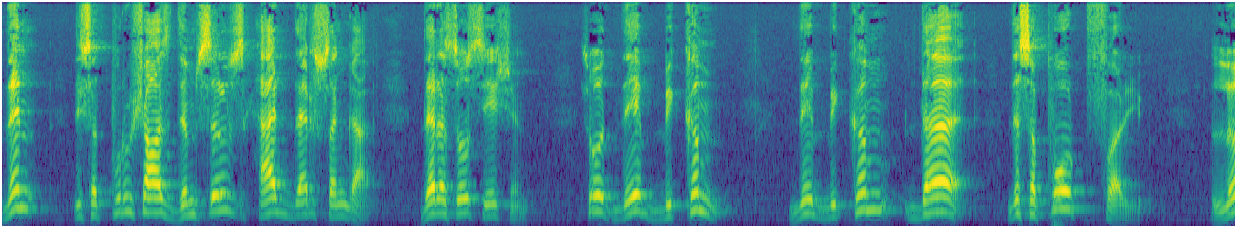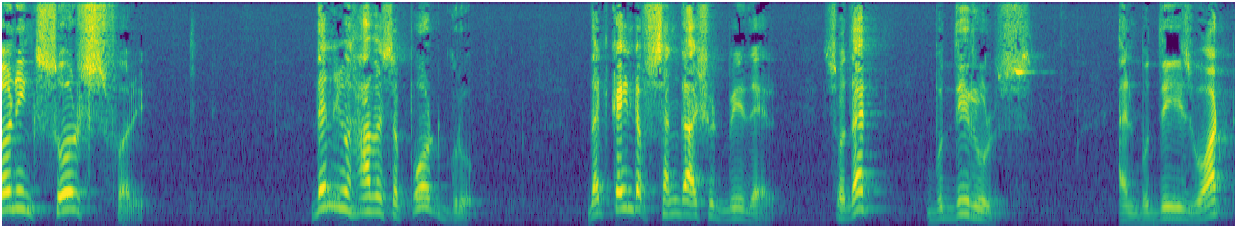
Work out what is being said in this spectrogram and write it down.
Then the Satpurushas themselves had their sangha, their association. So they become they become the the support for you, learning source for you. Then you have a support group. That kind of sangha should be there. So that buddhi rules. And buddhi is what?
